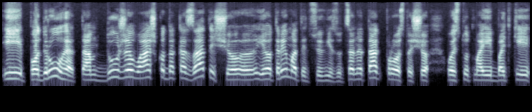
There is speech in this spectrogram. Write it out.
І по-друге, там дуже важко доказати, що е, і отримати цю візу. Це не так просто, що ось тут мої батьки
